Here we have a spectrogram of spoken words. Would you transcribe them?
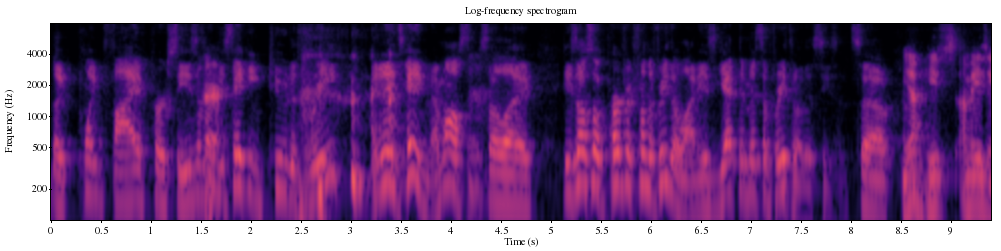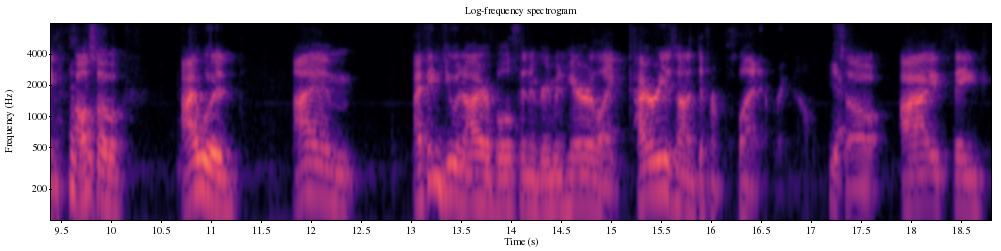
like 0.5 per season. Like he's taking two to three, and then he's hitting them also. So like he's also perfect from the free throw line. He's yet to miss a free throw this season. So Yeah, he's amazing. Also, I would, I am, I think you and I are both in agreement here. Like Kyrie is on a different planet right now. Yeah. So I think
